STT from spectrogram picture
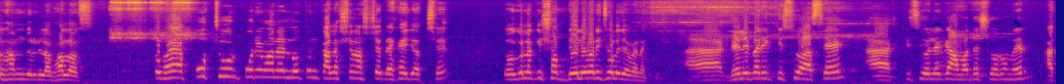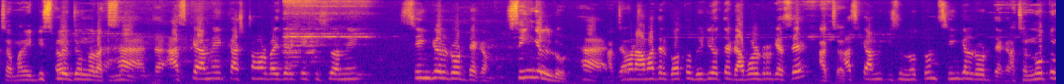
আলহামদুলিল্লাহ ভালো আছি। তো ভাইয়া প্রচুর পরিমাণের নতুন কালেকশন আসছে দেখাই যাচ্ছে। তো ওগুলো কি সব ডেলিভারি চলে যাবে নাকি? ডেলিভারি কিছু আছে আর কিছু হলে কি আমাদের শোরুমের আচ্ছা মানে ডিসপ্লের জন্য রাখছি। হ্যাঁ তা আজকে আমি কাস্টমার ভাইদেরকে কিছু আমি সিঙ্গেল রোড দেখাবো। সিঙ্গেল ডোর হ্যাঁ আচ্ছা। যেমন আমাদের গত ভিডিওতে ডাবল রোড গেছে। আচ্ছা আজকে আমি কিছু নতুন সিঙ্গেল রোড দেখাবো। আচ্ছা নতুন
